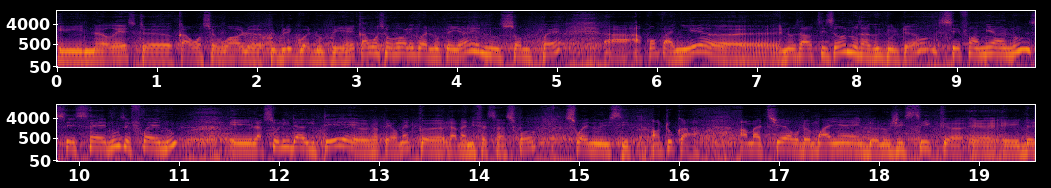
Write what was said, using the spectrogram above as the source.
il ne reste qu'à recevoir le public guadeloupéen, qu'à recevoir les Guadeloupéens nous sommes prêts à accompagner nos artisans, nos agriculteurs. C'est famille en nous, c'est nous, c'est frères nous. Et la solidarité va permettre que la manifestation soit une réussite. En tout cas, en matière de moyens, de logistique et de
